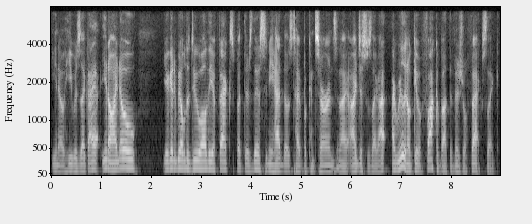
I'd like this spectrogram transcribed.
you know he was like I you know I know you're going to be able to do all the effects, but there's this, and he had those type of concerns, and I, I just was like, I, I really don't give a fuck about the visual effects. Like,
